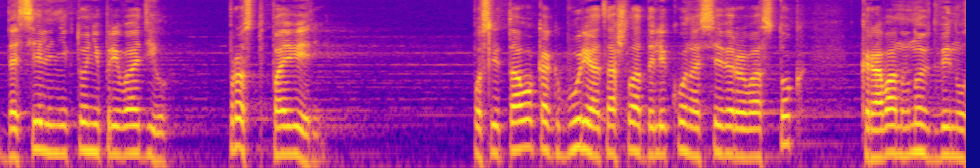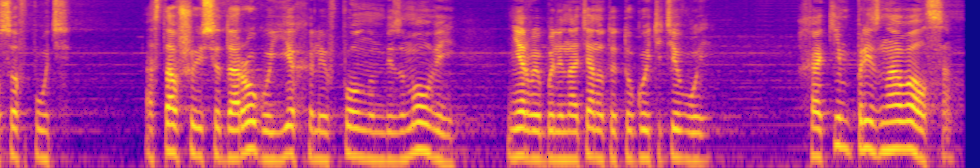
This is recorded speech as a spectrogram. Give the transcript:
доселе никто не приводил, просто поверь. После того, как буря отошла далеко на северо-восток, караван вновь двинулся в путь. Оставшуюся дорогу ехали в полном безмолвии, нервы были натянуты тугой тетивой. Хаким признавался –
